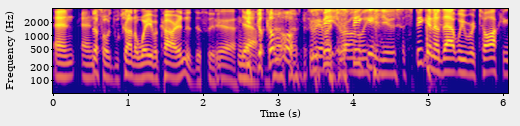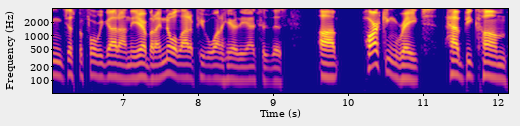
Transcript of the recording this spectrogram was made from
And and Except for trying to wave a car into the city. Yeah. Yeah. Come on. Do we have a Spe- drone we can use? Speaking of that, we were talking just before we got on the air, but I know a lot of people want to hear the answer to this. Uh, parking rates have become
